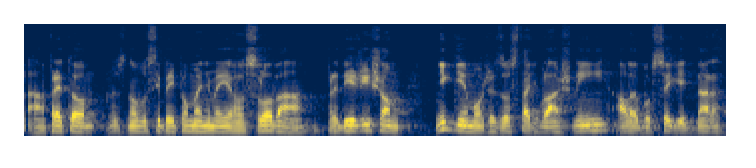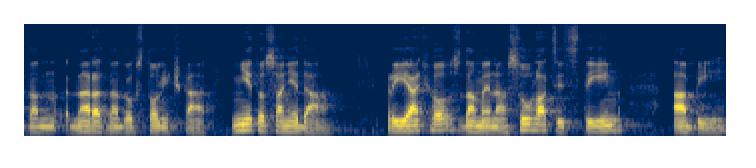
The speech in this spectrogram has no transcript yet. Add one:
a preto znovu si pripomeňme jeho slova. Pred Ježišom Nik nemôže zostať vlažný alebo sedieť naraz na, naraz na dvoch stoličkách. Nie to sa nedá. Prijať ho znamená súhlasiť s tým, aby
